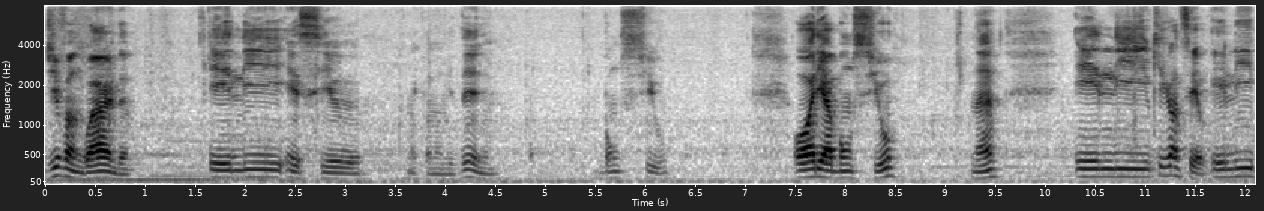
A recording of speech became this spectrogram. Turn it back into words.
De vanguarda, ele, esse, como é que é o nome dele? Bonsiu. Oria Bonsiu, né? ele. O que aconteceu? Ele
